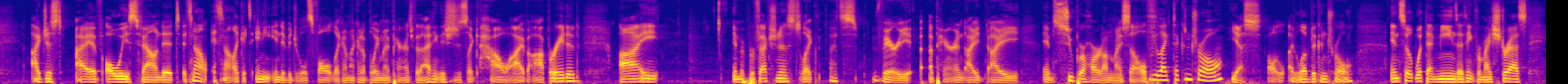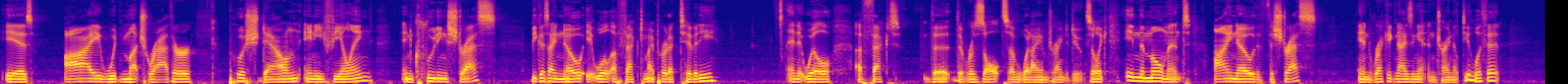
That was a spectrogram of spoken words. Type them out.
I just I have always found it. It's not it's not like it's any individual's fault. Like I'm not gonna blame my parents for that. I think this is just like how I've operated. I am a perfectionist. Like that's very apparent. I I am super hard on myself. You like to control. Yes, I'll, I love to control. And so, what that means, I think, for my stress is I would much rather push down any feeling, including stress, because I know it will affect my productivity and it will affect the the results of what I am trying to do. So like in the moment, I know that the stress and recognizing it and trying to deal with it,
